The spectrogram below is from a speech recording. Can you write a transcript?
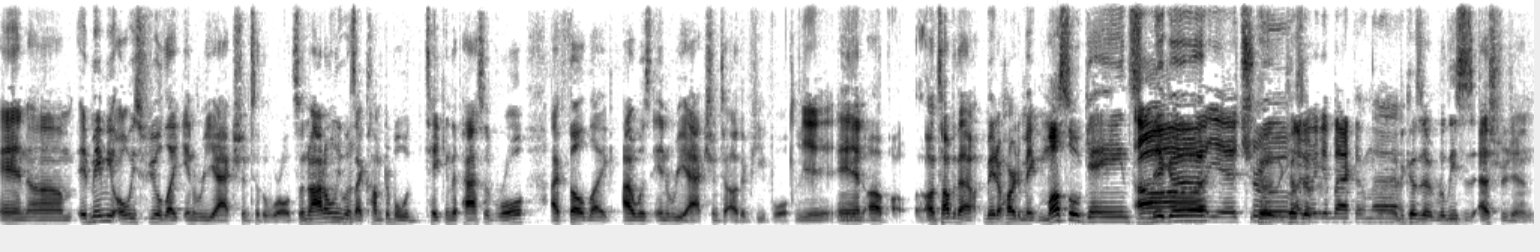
And um, it made me always feel like in reaction to the world. So not only was Mm-hmm. I comfortable with taking the passive role, I felt like I was in reaction to other people. Yeah, And yeah. uh, on top of that, made it hard to make muscle gains, Oh, nigga. yeah, true. Because, because I gotta it, get back on that. because it releases estrogen.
